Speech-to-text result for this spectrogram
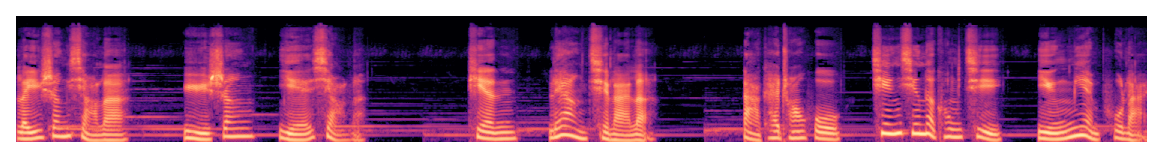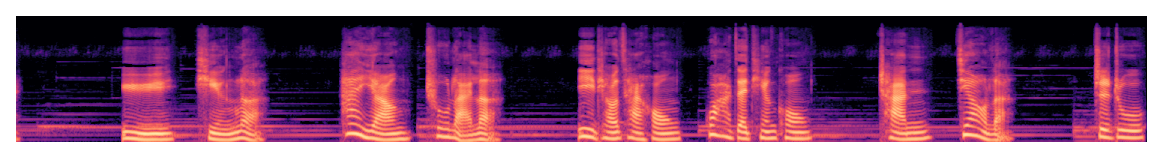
雷声小了，雨声也小了，天。亮起来了，打开窗户，清新的空气迎面扑来。雨停了，太阳出来了，一条彩虹挂在天空。蝉叫了，蜘蛛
